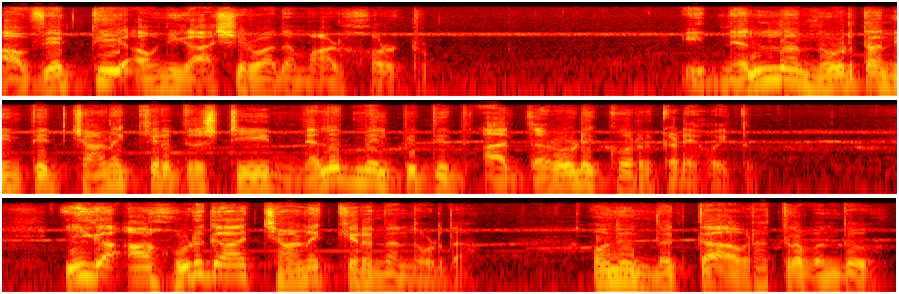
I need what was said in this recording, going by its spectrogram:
ಆ ವ್ಯಕ್ತಿ ಅವನಿಗೆ ಆಶೀರ್ವಾದ ಮಾಡಿ ಹೊರಟ್ರು. ಇದನ್ನೆಲ್ಲ ನೋಡ್ತಾ ನಿಂತಿದ್ದ ಚಾಣಕ್ಯರ ದೃಷ್ಟಿ ನೆಲದ ಮೇಲೆ ಬಿದ್ದಿದ್ದ ಆ ದರೋಡೆಕೋರರ ಕಡೆ ಹೋಯ್ತು. ಈಗ ಆ ಹುಡುಗ ಚಾಣಕ್ಯರನ್ನ ನೋಡ್ದ. ಅವನು ನಗ್ತಾ ಅವ್ರ ಹತ್ರ ಬಂದು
